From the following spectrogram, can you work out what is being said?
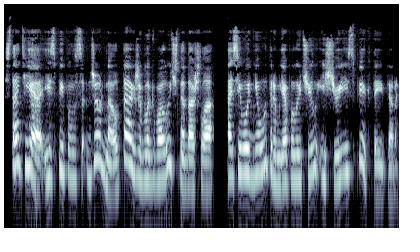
Статья из People's Journal также благополучно дошла, а сегодня утром я получил еще и Spectator.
